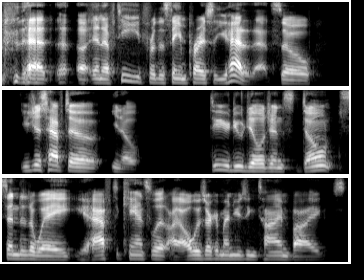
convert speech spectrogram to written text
that uh, NFT for the same price that you had it at. So you just have to, you know, do your due diligence. Don't send it away. You have to cancel it. I always recommend using time buys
